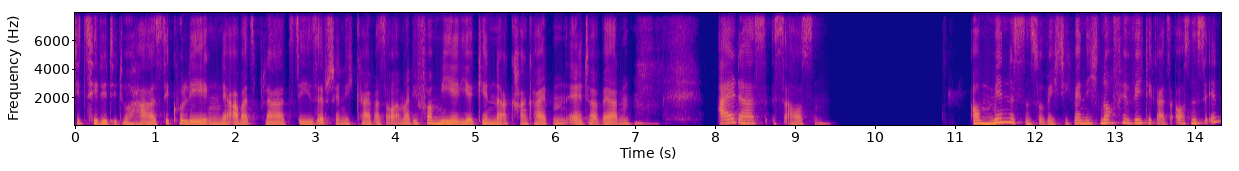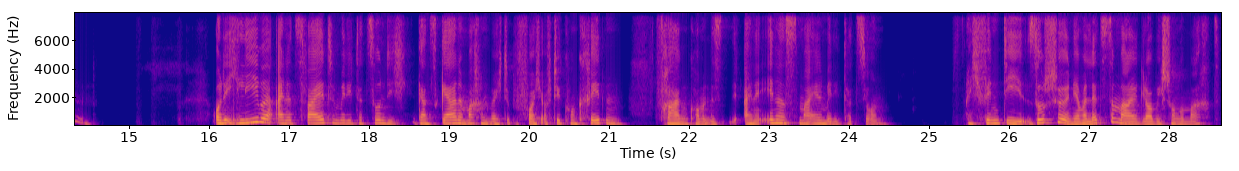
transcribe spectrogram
die Ziele, die du hast, die Kollegen, der Arbeitsplatz, die Selbstständigkeit, was auch immer, die Familie, Kinder, Krankheiten, älter werden. Mhm. All das ist außen. Auch mindestens so wichtig, wenn nicht noch viel wichtiger als außen ist innen. Und ich liebe eine zweite Meditation, die ich ganz gerne machen möchte, bevor ich auf die konkreten Fragen komme, ist eine Inner Smile Meditation. Ich finde die so schön. Die haben wir letzte Mal, glaube ich, schon gemacht.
